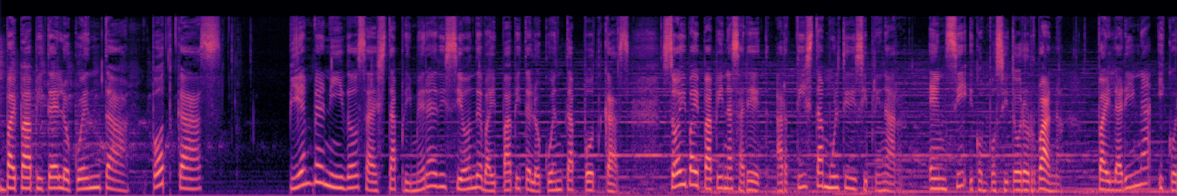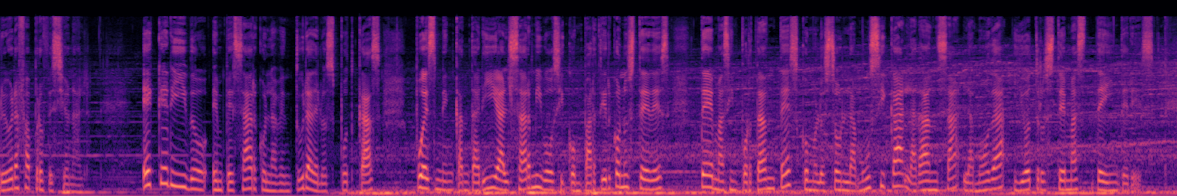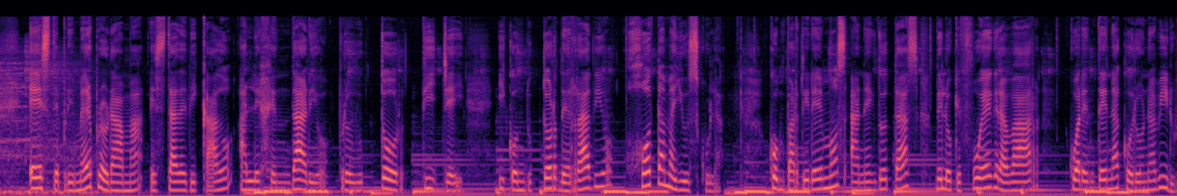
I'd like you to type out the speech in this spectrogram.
Bye Papi te lo cuenta podcast. Bienvenidos a esta primera edición de Bye Papi te lo cuenta podcast. Soy Bye Papi Nazaret, artista multidisciplinar, MC y compositora urbana, bailarina y coreógrafa profesional. He querido empezar con la aventura de los podcasts, pues me encantaría alzar mi voz y compartir con ustedes temas importantes como lo son la música, la danza, la moda y otros temas de interés. Este primer programa está dedicado al legendario productor, DJ y conductor de radio J mayúscula. Compartiremos anécdotas de lo que fue grabar Cuarentena Coronavirus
